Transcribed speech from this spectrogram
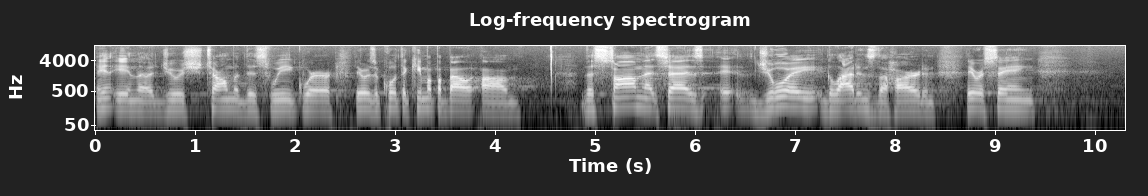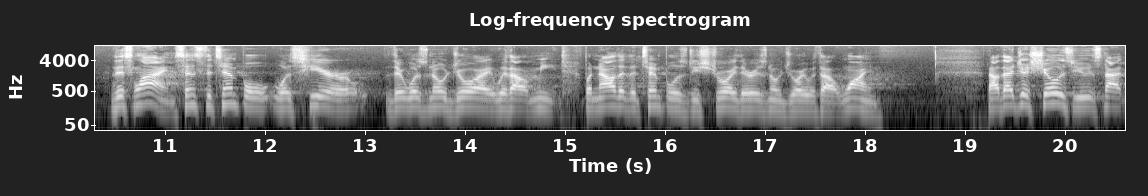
in, in, the Jewish Talmud this week where there was a quote that came up about. Um, the psalm that says, eh, Joy gladdens the heart. And they were saying this line Since the temple was here, there was no joy without meat. But now that the temple is destroyed, there is no joy without wine. Now, that just shows you it's not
